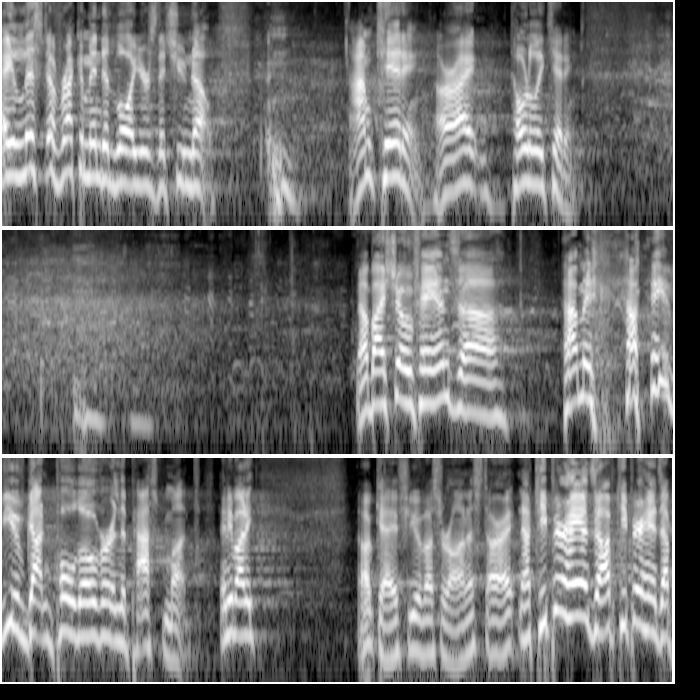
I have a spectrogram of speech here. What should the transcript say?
a list of recommended lawyers that you know. I'm kidding, all right? Totally kidding. Now, by show of hands, uh, how, many, how many of you have gotten pulled over in the past month? Anybody? Okay, a few of us are honest. All right. Now keep your hands up. Keep your hands up.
